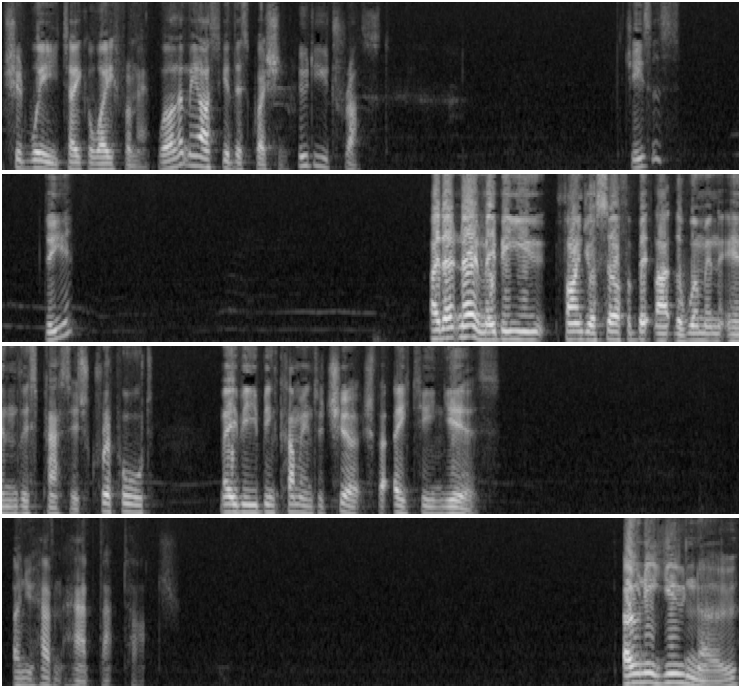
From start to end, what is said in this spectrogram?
should we take away from it? Well, let me ask you this question Who do you trust? Jesus? Do you? I don't know. Maybe you find yourself a bit like the woman in this passage, crippled. Maybe you've been coming to church for 18 years and you haven't had that touch. Only you know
